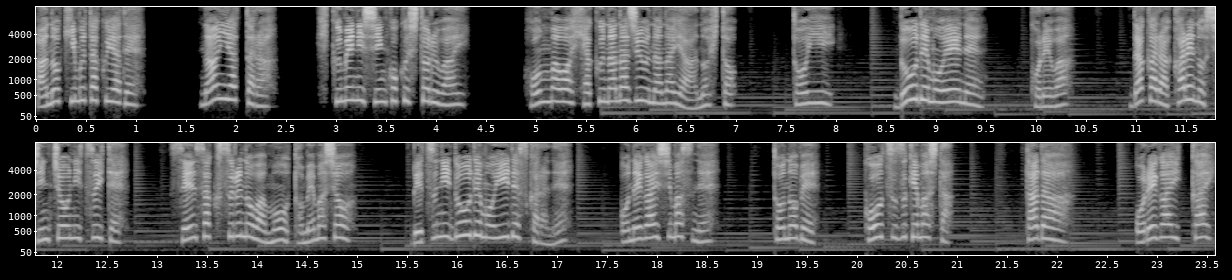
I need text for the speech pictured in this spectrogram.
あのキムタクやでなんやったら低めに申告しとるわい。ほんまは177やあの人。といいどうでもええねんこれは。だから彼の身長について詮索するのはもう止めましょう。別にどうでもいいですからね。お願いしますね。と述べこう続けました。ただ俺が一回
